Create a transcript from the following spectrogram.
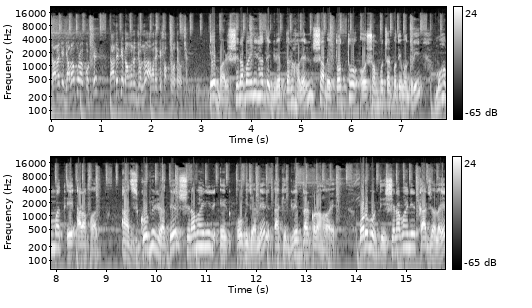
তারা যে জ্বালাপোড়া করছে, তাদেরকে দমনের জন্য আমাদেরকে শক্ত হতে হচ্ছে। এবার সেনাবাহিনীর হাতে গ্রেপ্তার হলেন সাবেক তথ্য ও সম্প্রচার প্রতিমন্ত্রী মোহাম্মদ এ আরাফাত। আজ গভীর রাতে সেনাবাহিনীর এক অভিযানে তাকে গ্রেপ্তার করা হয়। পরবর্তী সেনাবাহিনীর কার্যালয়ে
